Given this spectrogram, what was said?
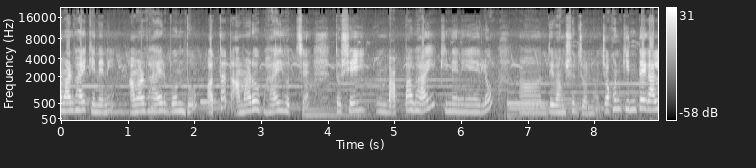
আমার ভাই কেনেনি, আমার ভাইয়ের বন্ধু, অর্থাৎ আমারও ভাই হচ্ছে, তো সেই বাপ্পা ভাই কিনে নিয়ে এলো দেবাংশুর জন্য। যখন কিনতে গেল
